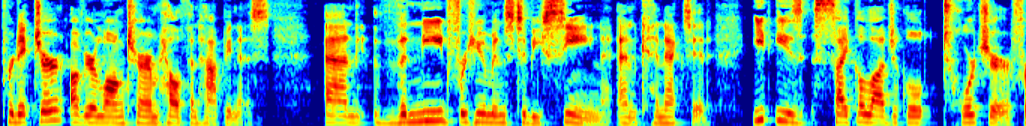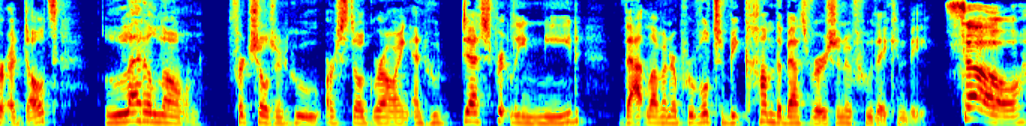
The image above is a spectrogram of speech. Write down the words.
predictor of your long term health and happiness? and the need for humans to be seen and connected. It is psychological torture for adults, let alone for children who are still growing and who desperately need that love and approval to become the best version of who they can be. So,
